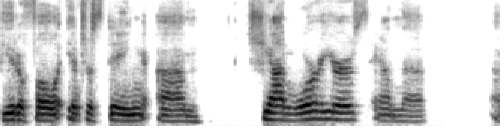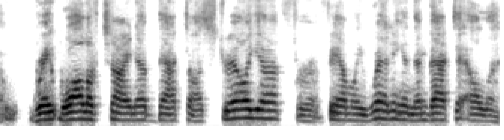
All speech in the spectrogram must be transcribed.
beautiful, interesting um, Xi'an warriors and the Great Wall of China, back to Australia for a family wedding, and then back to LA.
